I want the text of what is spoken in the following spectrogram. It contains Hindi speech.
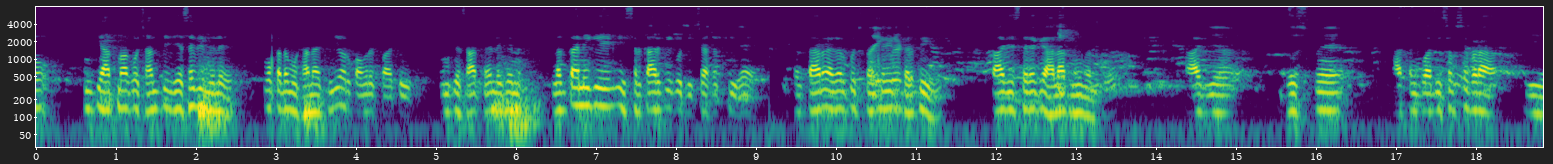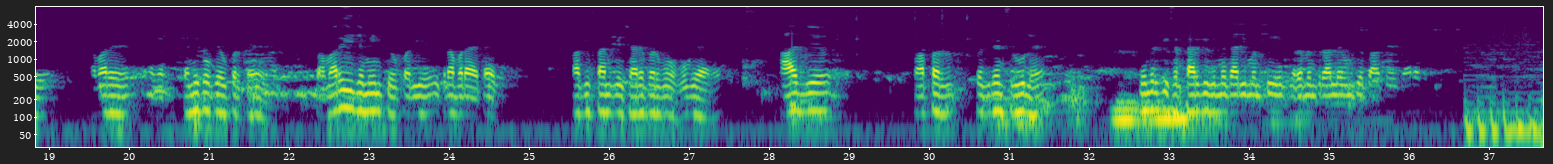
उनकी आत्मा को शांति जैसे भी मिले वो कदम उठाना चाहिए और कांग्रेस पार्टी उनके साथ है लेकिन लगता नहीं कि इस सरकार की कुछ इच्छा शक्ति है। सरकार अगर कुछ कंक्रीट करती तो आज इस तरह के हालात नहीं बनते। आज देश में आतंकवादी सबसे बड़ा ये हमारे अगर सैनिकों के ऊपर कहें तो हमारी ही ज़मीन के ऊपर ये इतना बड़ा अटैक पाकिस्तान के इशारे पर वो हो गया है आज वहाँ पर प्रेसिडेंट्स रूल है केंद्र की सरकार की जिम्मेदारी बनती है गृह मंत्रालय उनके पास है सारा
